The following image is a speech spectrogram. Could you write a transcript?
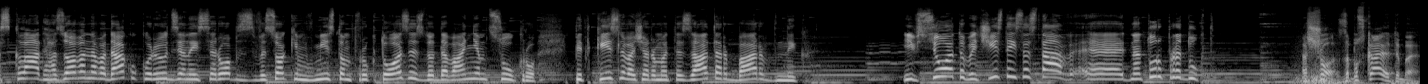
Склад: газована вода, кукурудзяний сироп з високим вмістом фруктози з додаванням цукру, підкислювач, ароматизатор, барвник. І все, тобі чистий состав, е, натурпродукт. А що, запускаю тебе?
